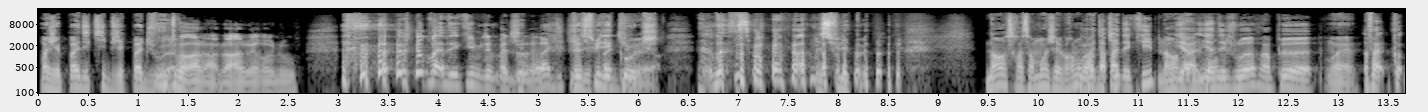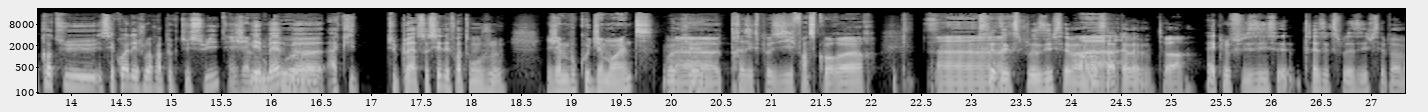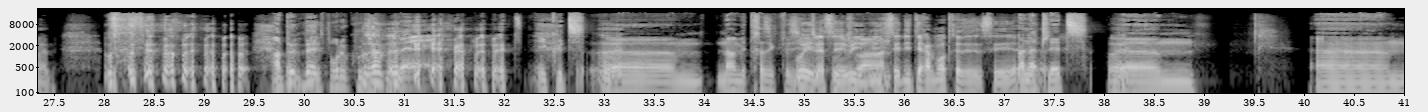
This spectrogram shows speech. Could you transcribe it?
Moi, j'ai pas d'équipe, j'ai pas de joueurs. Oh là là, mais relou. j'ai pas d'équipe, j'ai pas de joueur. pas d'équipe, Je suis les coachs. Je suis les coachs. Non, sincèrement, j'ai vraiment Non, pas t'as pas d'équipe. d'équipe? Non, il y a, y a des joueurs un peu. euh, Ouais. Enfin, quand, quand tu, c'est quoi les joueurs un peu que tu suis? Et beaucoup, même euh, euh, à qui tu peux associer des fois ton jeu. j'aime beaucoup Jim Morant. Ok. Euh, très explosif, un scoreur. Euh, Très explosif, c'est marrant euh, ça quand même. tu vois. Avec le fusil, c'est très explosif, c'est pas mal. Un peu bête pour le coup, du coup. Mais, écoute, Ouais. euh, non, mais très explosif. oui, là c'est oui, c'est littéralement très c'est un euh, athlète. ouais. Euh,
